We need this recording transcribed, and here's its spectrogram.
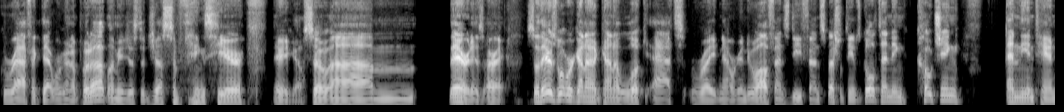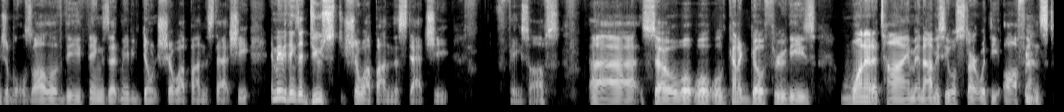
graphic that we're going to put up. Let me just adjust some things here. There you go. So um there it is. All right. So there's what we're going to kind of look at right now. We're going to do offense, defense, special teams, goaltending, coaching, and the intangibles, all of the things that maybe don't show up on the stat sheet, and maybe things that do show up on the stat sheet, face offs. Uh, so we'll we'll we'll kind of go through these one at a time, and obviously we'll start with the offense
